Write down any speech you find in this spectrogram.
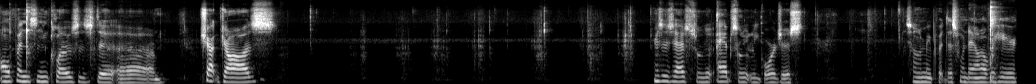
opens and closes the uh, chuck jaws. This is absolute, absolutely gorgeous. So let me put this one down over here.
